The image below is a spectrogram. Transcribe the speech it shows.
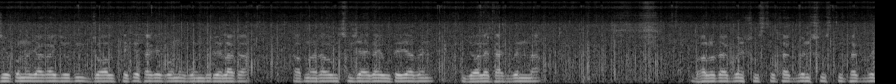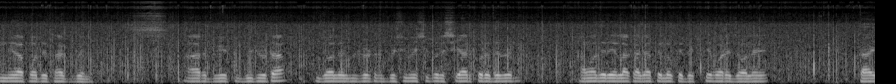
যে কোনো জায়গায় যদি জল থেকে থাকে কোনো বন্ধুর এলাকা আপনারা উঁচু জায়গায় উঠে যাবেন, জলে থাকবেন না। ভালো থাকবেন, সুস্থ থাকবেন সুস্থ থাকবেন, নিরাপদে থাকবেন। আর ভিডিওটা, জলের ভিডিওটা বেশি বেশি করে শেয়ার করে দেবেন। আমাদের এলাকা যাতে লোকে দেখতে পারে জলে। তাই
